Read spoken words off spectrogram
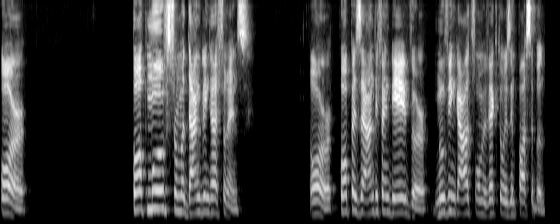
or Pop moves from a dangling reference. Or pop is an undefined behavior. Moving out from a vector is impossible.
